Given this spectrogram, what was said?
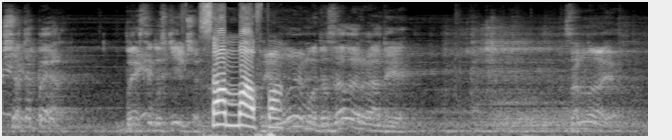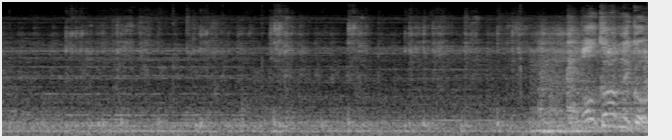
Що тепер? Бесіду скінчено. Сам мавпа. Прямуємо до зали ради. За мною. Полковнику,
